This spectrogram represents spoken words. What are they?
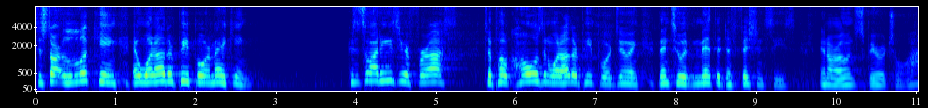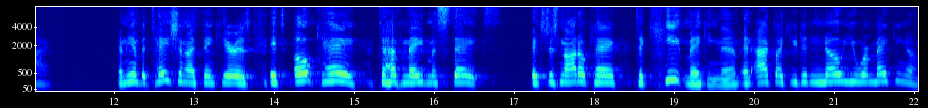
to start looking at what other people are making. Because it's a lot easier for us to poke holes in what other people are doing than to admit the deficiencies in our own spiritual life. And the invitation, I think, here is it's okay to have made mistakes. It's just not okay to keep making them and act like you didn't know you were making them.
